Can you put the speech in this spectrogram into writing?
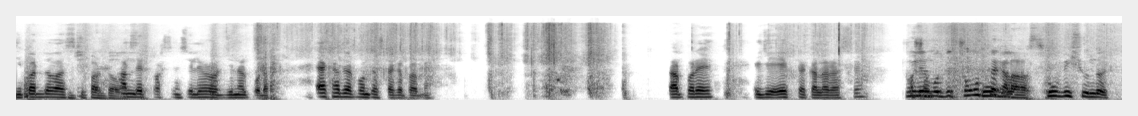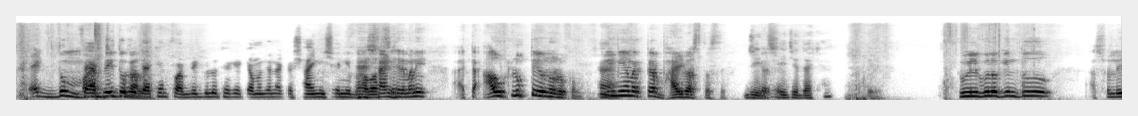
জিপার দেওয়া আছে? জিপার দেওয়া। হান্ড্রেড পার্সেন্ট সিলিয়ার অরিজিনাল প্রোডাক্ট এক হাজার পঞ্চাশ টাকা পাবে তারপরে এই যে একটা কালার আছে। টুইলের মধ্যে চমৎকার কালার আছে। খুবই সুন্দর। একদম ফ্যাব্রিকগুলো দেখেন ফ্যাব্রিকগুলো থেকে কেমন যেন একটা শাইনি শাইনি ভাব হ্যাঁ, আছে shine মানে একটা আউটলুকটাই অন্যরকম। হ্যাঁ। প্রিমিয়াম একটা ভাইব আসতেছে। জি এই যে দেখেন। টুইলগুলো কিন্তু আসলে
